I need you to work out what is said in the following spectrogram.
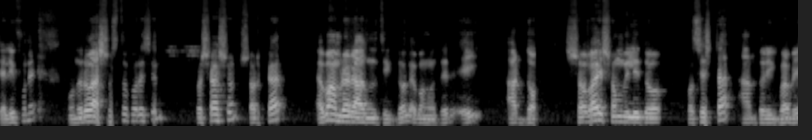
টেলিফোনে ওনারাও আশ্বস্ত করেছেন প্রশাসন সরকার এবং আমরা রাজনৈতিক দল এবং আমাদের এই আট দল। সবাই সম্মিলিত প্রচেষ্টা আন্তরিকভাবে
